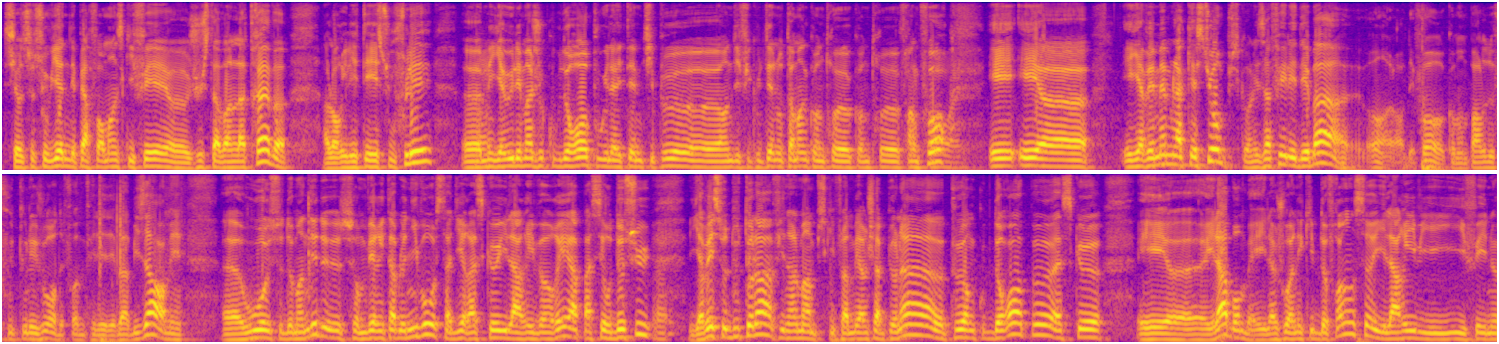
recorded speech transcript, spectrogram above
si on se souvient des performances qu'il fait euh, juste avant la trêve, alors il était essoufflé, euh, mais il y a eu les matchs de Coupe d'Europe où il a été un petit peu euh, en difficulté, notamment contre, contre Francfort. Et, et il y avait même la question, puisqu'on les a fait les débats, alors des fois, comme on parle de foot tous les jours, des fois on fait des débats bizarres, mais où on se demandait de son véritable niveau, c'est-à-dire est-ce qu'il arriverait à passer au-dessus Il y avait ce doute-là finalement, puisqu'il flambait en championnat, peu en Coupe d'Europe, est-ce que... Et, et, là, bon, ben, il a joué en équipe de France, il arrive, il, il fait une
